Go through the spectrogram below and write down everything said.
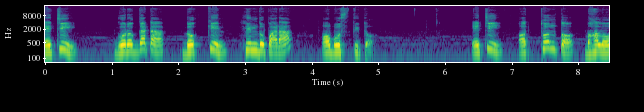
এটি গোরগাটা দক্ষিণ হিন্দুপাড়া অবস্থিত। এটি অত্যন্ত ভালো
